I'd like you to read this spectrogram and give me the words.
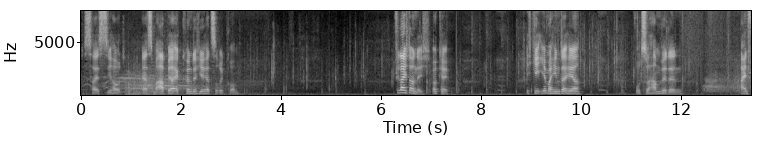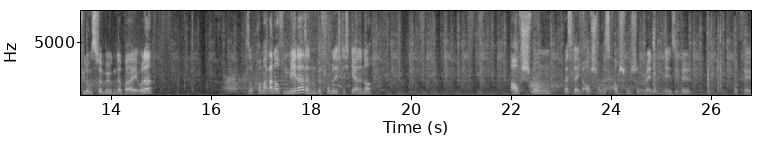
Das heißt, sie haut erstmal ab. Ja, er könnte hierher zurückkommen. Vielleicht auch nicht. Okay. Ich gehe ihr mal hinterher. Wozu haben wir denn Einfühlungsvermögen dabei, oder? So, komm mal ran auf den Meter, dann befummel ich dich gerne noch. Aufschwung. Ich weiß gar nicht, Aufschwung? Ist Aufschwung schon ready? Ne, sie will... Okay.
